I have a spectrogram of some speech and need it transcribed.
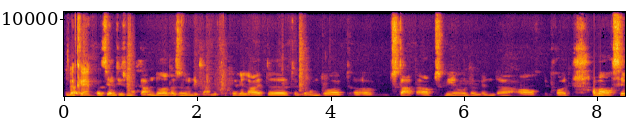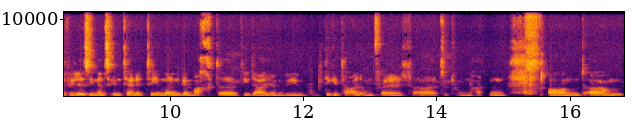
Und okay. da ist ja an diesem Standort also eine kleine Gruppe geleitet. Wir haben dort äh, Startups mehr oder minder auch betreut, aber auch sehr viele Siemens interne Themen gemacht, äh, die da irgendwie im Digitalumfeld äh, zu tun hatten. Und ähm,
